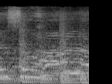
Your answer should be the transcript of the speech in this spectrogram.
Heart so hollow,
